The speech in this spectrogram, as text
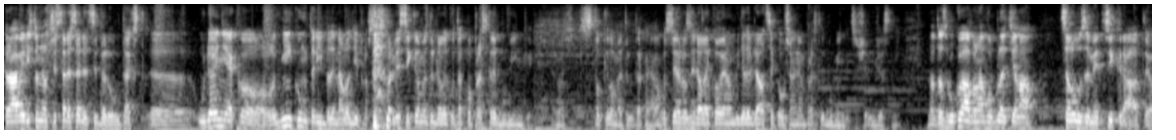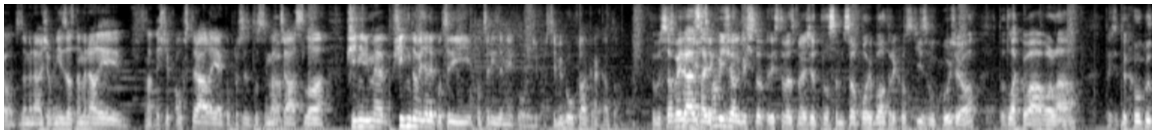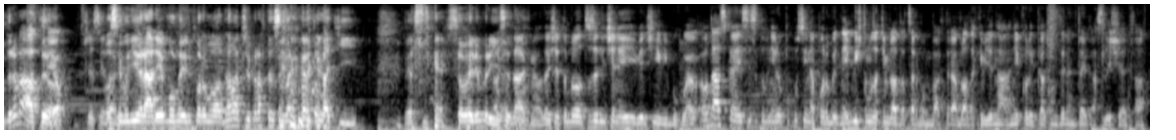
právě když to měl 310 decibelů, tak uh, údajně jako lodníkům, kteří byli na lodi prostě třeba 200 km daleko, tak popraskali bubínky. Nebo 100 km, tak nějak. Prostě hrozně daleko, jenom viděli v dálce kouř, a jenom praskli bubínky, což je úžasný. No ta zvuková vlna obletěla celou zemi třikrát, jo. To znamená, že oni zaznamenali snad ještě v Austrálii, jako prostě to s nimi No. třáslo a všichni víme, všichni to věděli po celý, po celý země kouli, že prostě vybouchla Krakatoa. To by se být zajímavý, že jo, když to, když to vezme, že to se muselo pohybovat rychlostí zvuku, že jo, to tlaková vlna, Takže to chvilku trvá, ty Jo, přesně Vlastně tak. oni rádi mohli informovat, hele, připravte se, za chvilku to letí. Jasně. Jsou je dobrý, Asi no, tak, to. no. Takže to bylo, co se týče největších výbuchů. A otázka je, jestli se to někdo pokusí napodobit. Nejblíž tomu zatím byla ta car bomba, která byla taky vidět na několika kontinentech a slyšet a,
